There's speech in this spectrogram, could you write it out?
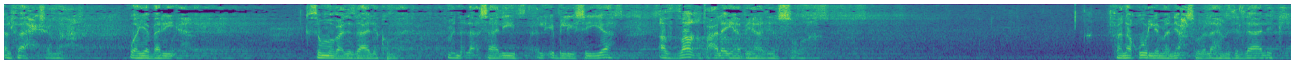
الفاحشة معه وهي بريئة. ثم بعد ذلك من الأساليب الإبليسية الضغط عليها بهذه الصورة. فنقول لمن يحصل لها مثل ذلك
